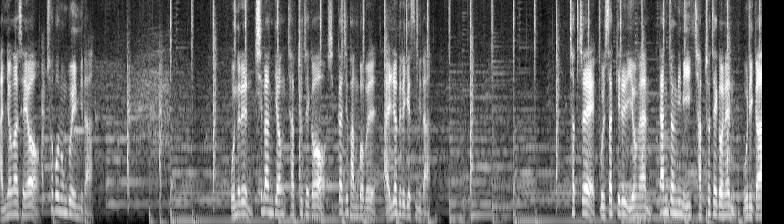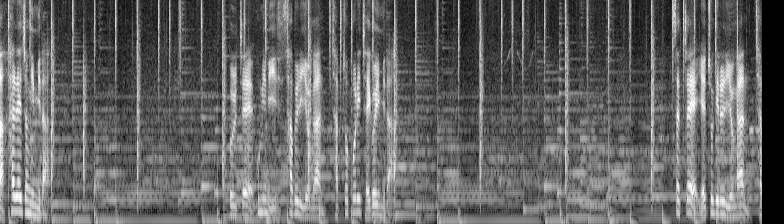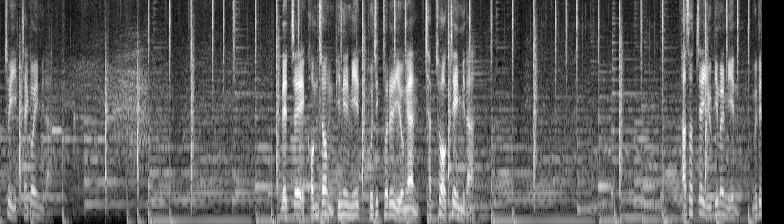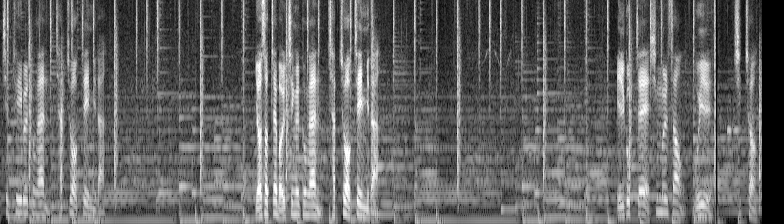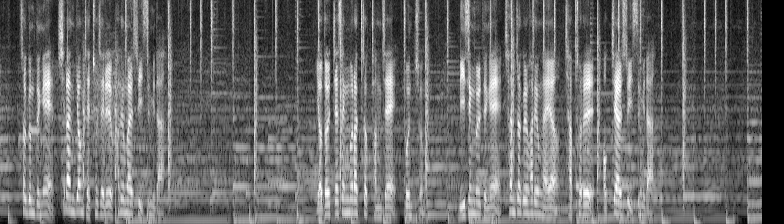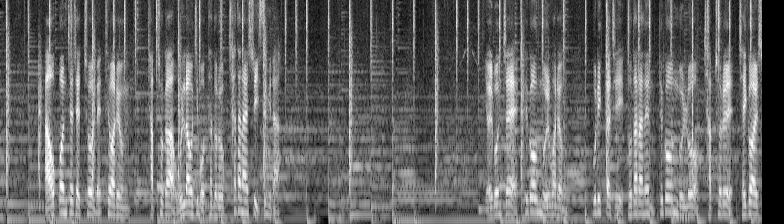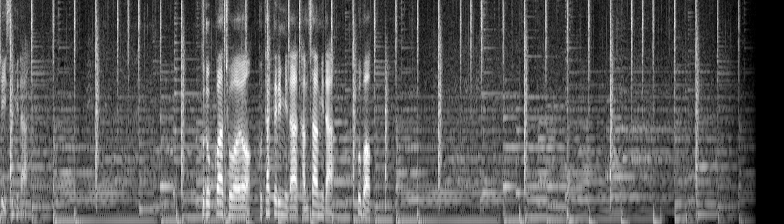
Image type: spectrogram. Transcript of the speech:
안녕하세요. 초보농부입니다. 오늘은 친환경 잡초 제거 10가지 방법을 알려드리겠습니다. 첫째, 골삭기를 이용한 땅 정리 및 잡초 제거는 우리가 할 예정입니다. 둘째, 호미 및 삽을 이용한 잡초 뿌리 제거입니다. 셋째, 예초기를 이용한 잡초 잎 제거입니다. 넷째, 검정 비닐 및 보직포를 이용한 잡초 억제입니다. 다섯째, 유기물 및 우드칩 투입을 통한 잡초 억제입니다. 여섯째, 멀칭을 통한 잡초 억제입니다. 일곱째, 식물성, 우일, 식초, 소금 등의 친환경 제초제를 활용할 수 있습니다. 여덟째, 생물학적 방제, 곤충, 미생물 등의 천적을 활용하여 잡초를 억제할 수 있습니다. 아홉 번째 제초 매트 활용, 잡초가 올라오지 못하도록 차단할 수 있습니다. 열 번째, 뜨거운 물 활용, 뿌리까지 도달하는 뜨거운 물로 잡초를 제거할 수 있습니다. 구독과 좋아요 부탁드립니다. 감사합니다. 꾸벅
